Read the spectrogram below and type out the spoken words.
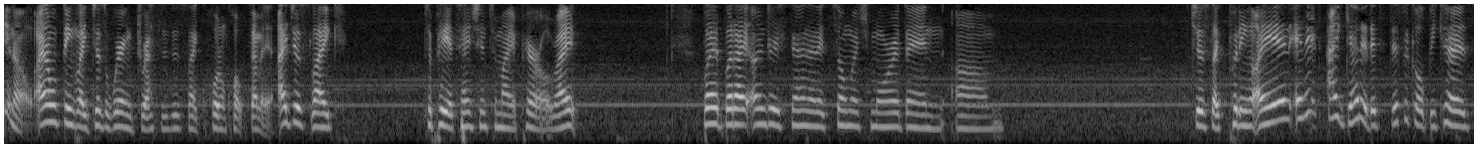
you know, I don't think like just wearing dresses is like quote unquote feminine. I just like to pay attention to my apparel, right? but but I understand that it's so much more than um just like putting and and it I get it it's difficult because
